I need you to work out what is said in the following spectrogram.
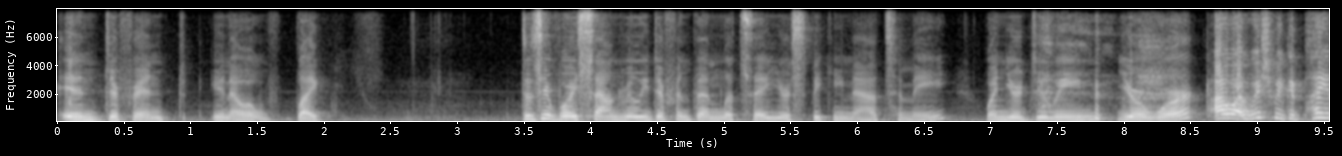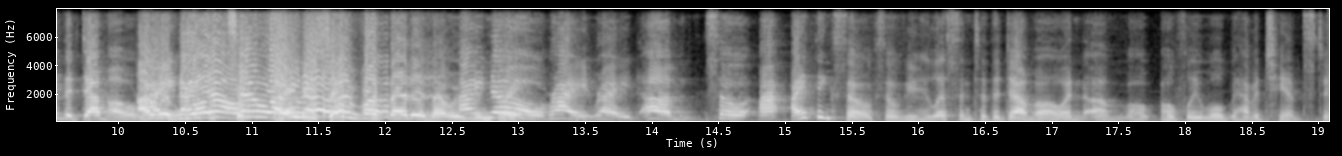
in different, you know, like does your voice sound really different than let's say you're speaking now to me when you're doing your work? oh i wish we could play the demo right I would love know, to. I, know. should have brought that in. That would I know, right, right. Um, so I, I think so. So if you listen to the demo, and um, ho- hopefully we'll have a chance to.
